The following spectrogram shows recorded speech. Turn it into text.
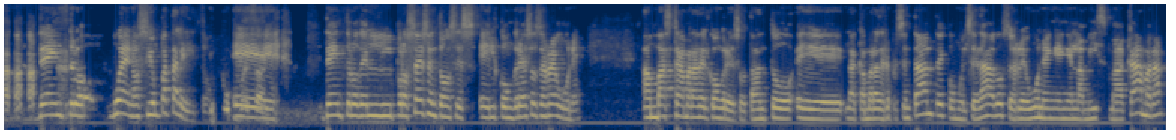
Dentro, bueno, sí, un pataleito. Eh, dentro del proceso, entonces, el Congreso se reúne, ambas cámaras del Congreso, tanto eh, la Cámara de Representantes como el Senado, se reúnen en, la misma Cámara.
